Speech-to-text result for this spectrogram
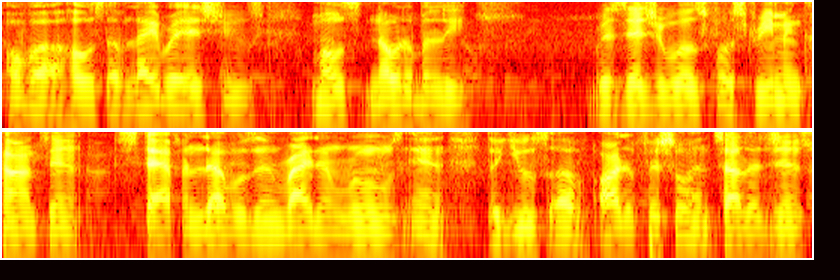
over a host of labor issues, most notably residuals for streaming content, staffing levels in writing rooms, and the use of artificial intelligence.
